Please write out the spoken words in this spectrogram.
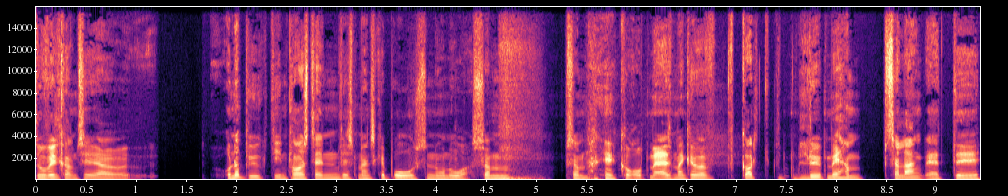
Du er velkommen til at underbygge din påstande, hvis man skal bruge sådan nogle ord som, som korrupt. Men altså, man kan jo godt løbe med ham så langt, at øh,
